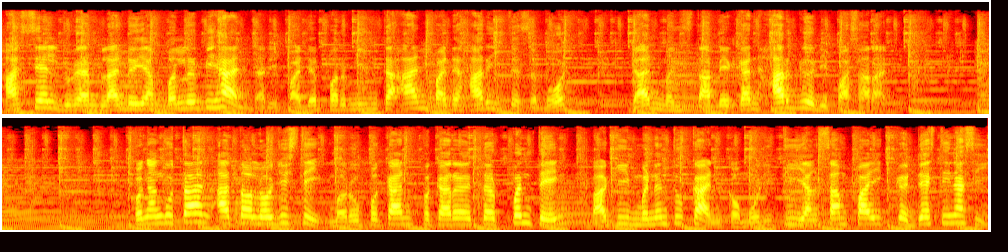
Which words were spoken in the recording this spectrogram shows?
hasil durian Belanda yang berlebihan daripada permintaan pada hari tersebut dan menstabilkan harga di pasaran. Pengangkutan atau logistik merupakan perkara terpenting bagi menentukan komoditi yang sampai ke destinasi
